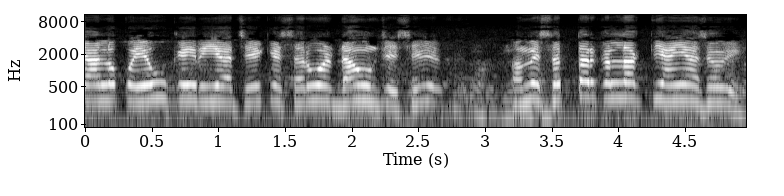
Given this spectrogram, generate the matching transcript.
આ લોકો એવું કહી રહ્યા છે કે સર્વર ડાઉન છે. અમે સત્તર કલાકથી અહીંયા છવી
